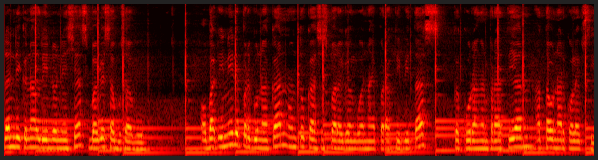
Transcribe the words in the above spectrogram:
dan dikenal di Indonesia sebagai sabu-sabu. Obat ini dipergunakan untuk kasus pada gangguan hiperaktivitas, kekurangan perhatian, atau narkolepsi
